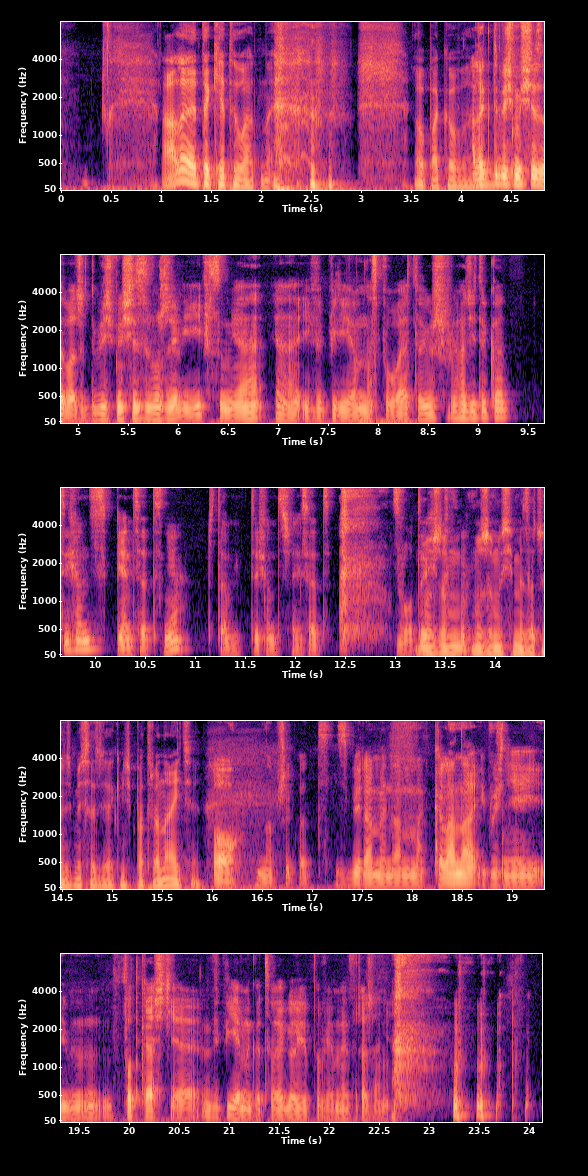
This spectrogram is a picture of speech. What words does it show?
ale etykiety ładne. opakowanie. Ale gdybyśmy się, zobacz, gdybyśmy się złożyli w sumie e, i wypili ją na spółę, to już wychodzi tylko 1500, nie? Czy tam 1600 złotych. Może, może musimy zacząć myśleć o jakimś patronajcie. O, na przykład zbieramy nam Macalana i później w podcaście wypijemy go całego i opowiemy wrażenia.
